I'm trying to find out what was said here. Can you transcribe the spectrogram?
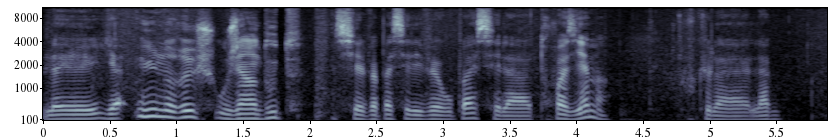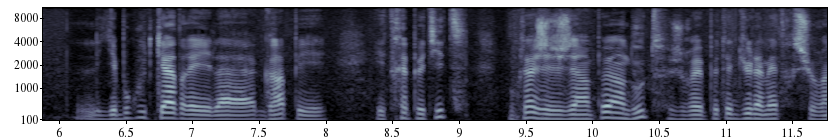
il y a une ruche où j'ai un doute si elle va passer l'hiver ou pas, c'est la troisième. Je trouve que la, il y a beaucoup de cadres et la grappe est, très petite. Donc là, j'ai un peu un doute. J'aurais peut-être dû la mettre sur,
